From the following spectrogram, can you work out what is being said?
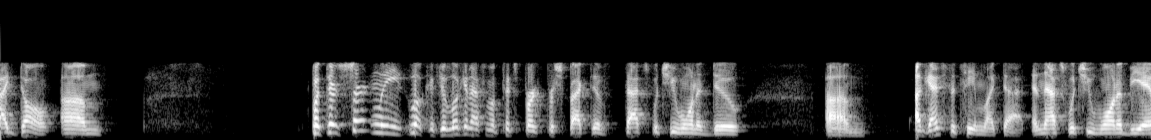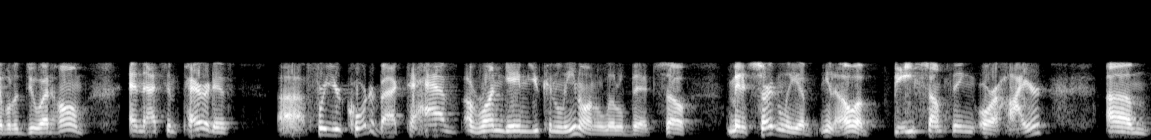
I don't. Um, but there's certainly look if you're looking at it from a Pittsburgh perspective, that's what you want to do um, against a team like that, and that's what you want to be able to do at home, and that's imperative uh, for your quarterback to have a run game you can lean on a little bit. So, I mean, it's certainly a you know a B something or higher, um,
